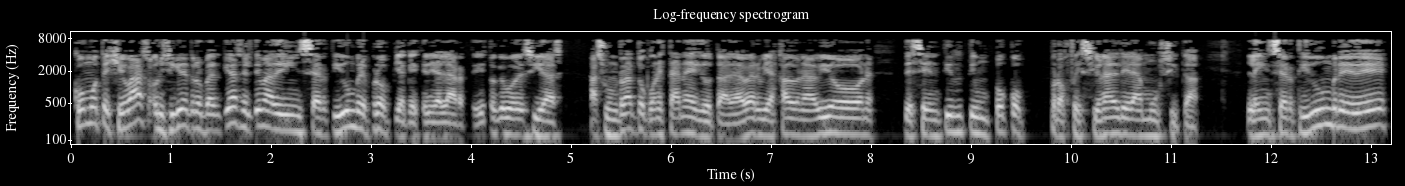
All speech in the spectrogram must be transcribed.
¿Cómo te llevas o ni siquiera te lo planteas el tema de incertidumbre propia que genera el arte? Esto que vos decías hace un rato con esta anécdota de haber viajado en avión, de sentirte un poco profesional de la música. La incertidumbre de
